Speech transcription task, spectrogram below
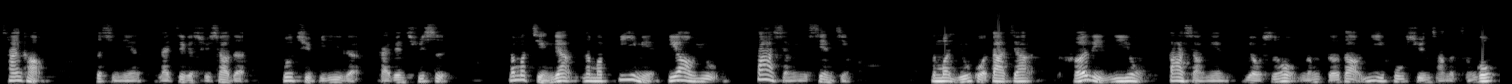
参考这几年来这个学校的录取比例的改变趋势，那么尽量那么避免掉入大小年的陷阱。那么，如果大家合理利用大小年，有时候能得到异乎寻常的成功。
